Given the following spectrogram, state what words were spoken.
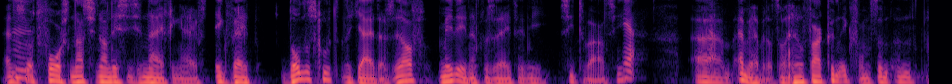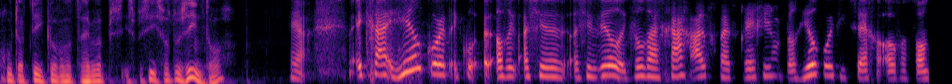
En een Mm. soort forse nationalistische neiging heeft. Ik weet donders goed dat jij daar zelf midden in hebt gezeten in die situatie. Ja. Ehm, en we hebben dat wel heel vaak kunnen. Ik vond het een, een goed artikel, want het hebben we, is precies wat we zien, toch? Ja, ik ga heel kort, ik, als, ik, als, je, als je wil, ik wil daar graag uitgebreid op reageren. Ik wil heel kort iets zeggen over van,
